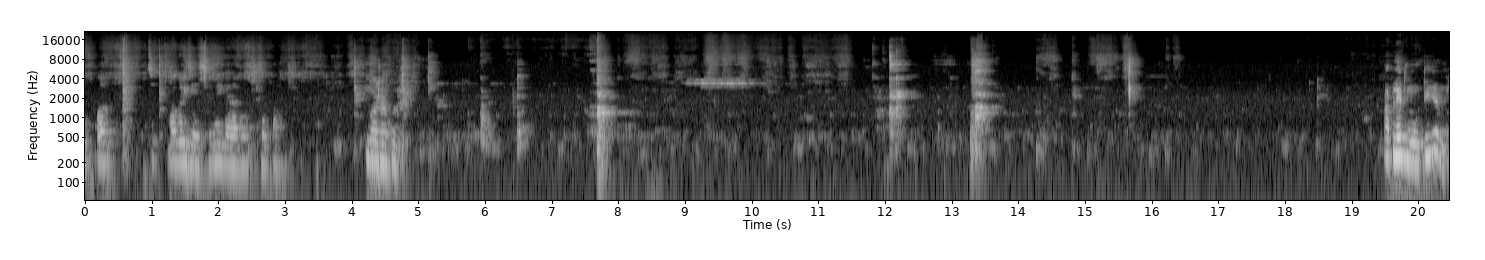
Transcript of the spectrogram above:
ઉપર બગડી જાય છે નહીં બરાબર થતા. બરાબર. આ પ્લેટ મોટી છે ને.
